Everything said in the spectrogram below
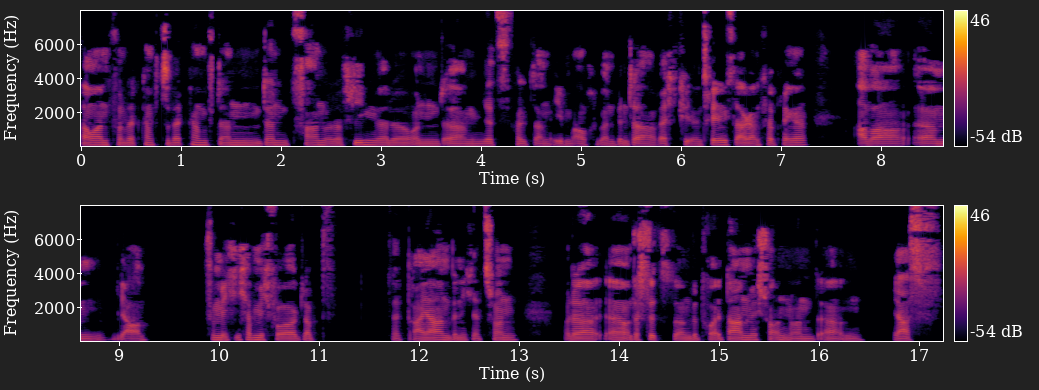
dauernd von Wettkampf zu Wettkampf dann dann fahren oder fliegen werde und ähm, jetzt halt dann eben auch über den Winter recht viel in Trainingslagern verbringe. Aber ähm, ja, für mich, ich habe mich vor, glaube seit drei Jahren bin ich jetzt schon oder äh, unterstützt und betreut Dan mich schon und ähm, ja, es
